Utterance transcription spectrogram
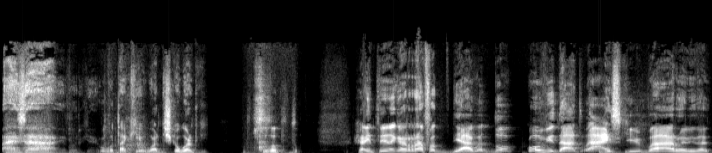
Mas, ah, porque- vou botar aqui, eu guardo, deixa que eu guardo aqui. Precisou tudo. Já entrei na garrafa de água do convidado. Ai, que barbaridade.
